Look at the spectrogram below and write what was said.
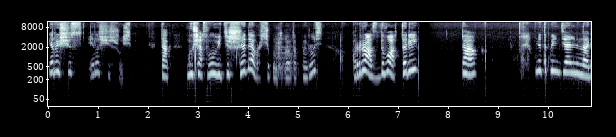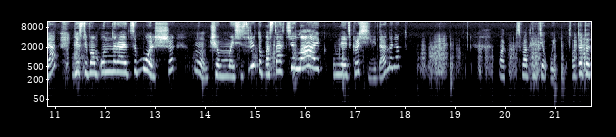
и, расчес... и расчешусь. Так, ну сейчас вы увидите шедевр. Секундочку, я так повернусь. Раз, два, три. Так. У меня такой идеальный наряд. Если вам он нравится больше, ну, чем у моей сестры, то поставьте лайк. У меня есть красивый, да, наряд? Вот, смотрите, ой, вот это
